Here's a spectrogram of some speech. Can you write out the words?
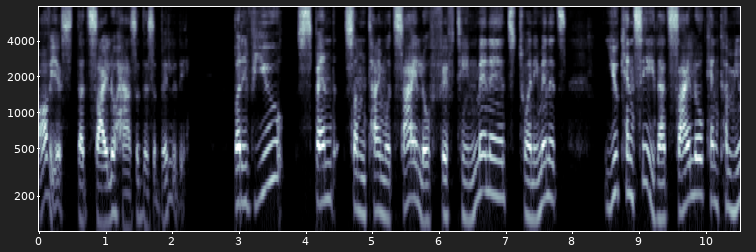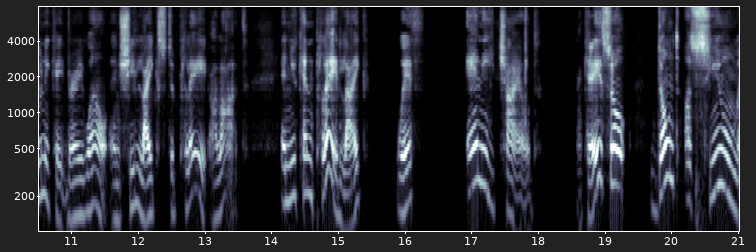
obvious that Silo has a disability. But if you spend some time with Silo, 15 minutes, 20 minutes, you can see that Silo can communicate very well and she likes to play a lot. And you can play like with any child. Okay, so don't assume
